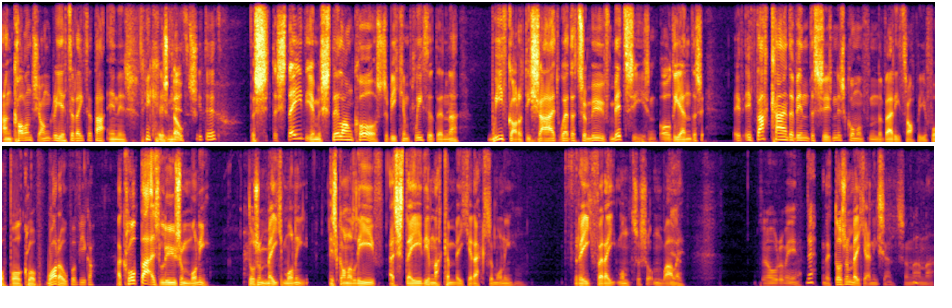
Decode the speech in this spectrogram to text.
And Colin Chong reiterated that in his his did. notes. He did. The the stadium is still on course to be completed, and that we've got to decide whether to move mid-season or the end of. se- If, if that kind of indecision is coming from the very top of your football club, what hope have you got? A club that is losing money, doesn't make money, is going to leave a stadium that can make it extra money hmm. free for eight months or something. While Yeah. it, you know what I mean? Yeah. It doesn't make any sense, and and, that,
